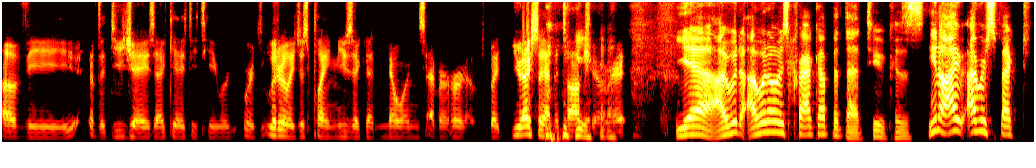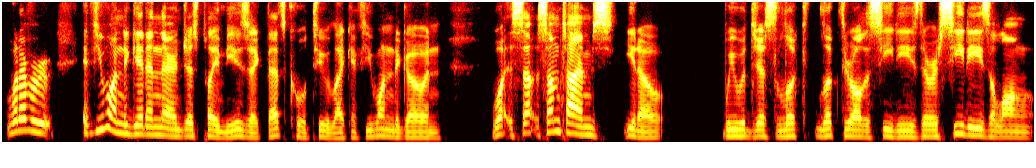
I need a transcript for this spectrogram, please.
of the of the DJs at KSDT were, were literally just playing music that no one's ever heard of. But you actually have a talk show, right? Yeah, I would I would always crack up at that too cuz you know, I I respect whatever if you wanted to get in there and just play music, that's cool too. Like if you wanted to go and what so, sometimes, you know, we would just look look through all the CDs. There were CDs along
